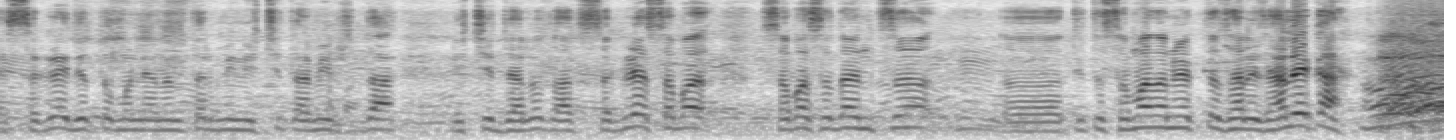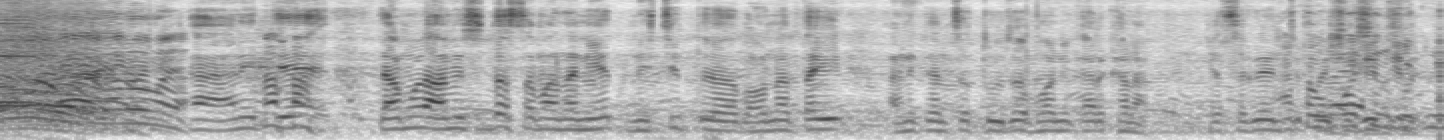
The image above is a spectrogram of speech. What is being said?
हे सगळे देतो म्हणल्यानंतर मी निश्चित आम्ही सुद्धा निश्चित झालो. आज सगळ्या सभा सभासदांचं तिथं समाधान व्यक्त झाले. झाले का? हा, आणि ते त्यामुळे आम्ही सुद्धा समाधानी आहेत. निश्चित भावनाताई आणि त्यांचा तुळजाभवानी कारखाना. या सगळ्यांचे पैसे देतील.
